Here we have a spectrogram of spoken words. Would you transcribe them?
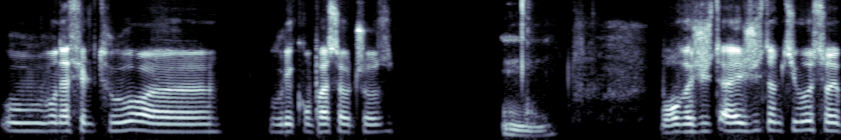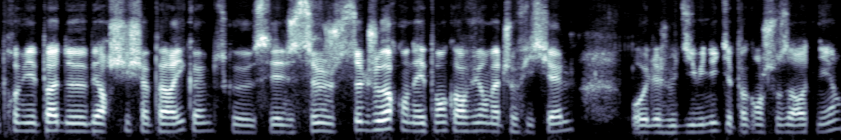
Ou on a fait le tour euh, Vous voulez qu'on passe à autre chose? Non. Bon, on va juste, aller juste un petit mot sur les premiers pas de Berchiche à Paris quand même, parce que c'est le seul, seul joueur qu'on n'avait pas encore vu en match officiel. Bon, il a joué 10 minutes, il n'y a pas grand chose à retenir.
